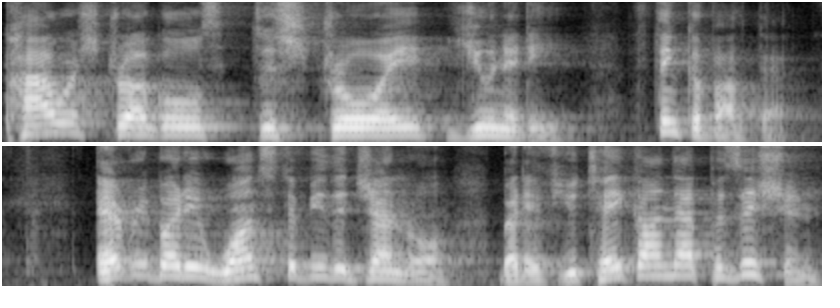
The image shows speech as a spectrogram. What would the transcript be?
Power struggles destroy unity. Think about that. Everybody wants to be the general, but if you take on that position,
